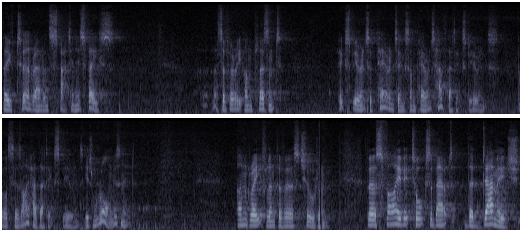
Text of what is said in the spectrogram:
they've turned around and spat in his face. That's a very unpleasant experience of parenting. Some parents have that experience. God says, I've had that experience. It's wrong, isn't it? Ungrateful and perverse children. Verse 5, it talks about the damage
